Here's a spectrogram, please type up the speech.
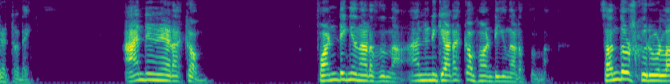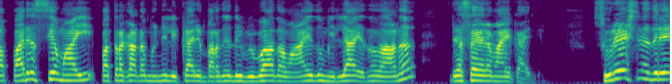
കെട്ടടങ്ങി. ആന്റണി അടക്കം ഫണ്ടിങ് നടത്തുന്ന ആന്റണിക്ക് അടക്കം ഫണ്ടിങ് നടത്തുന്ന. സന്തോഷ് കുരുവിള്ള പരസ്യമായി പത്രക്കാരുടെ മുന്നിൽ ഇക്കാര്യം പറഞ്ഞത് വിവാദമായതുമില്ല എന്നതാണ് രസകരമായ കാര്യം. സുരേഷിനെതിരെ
